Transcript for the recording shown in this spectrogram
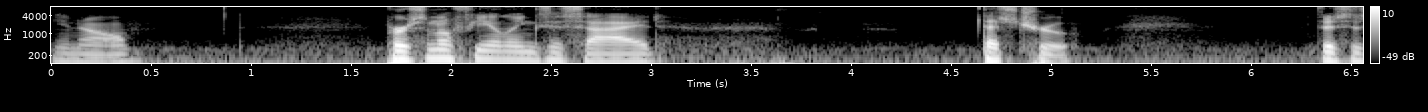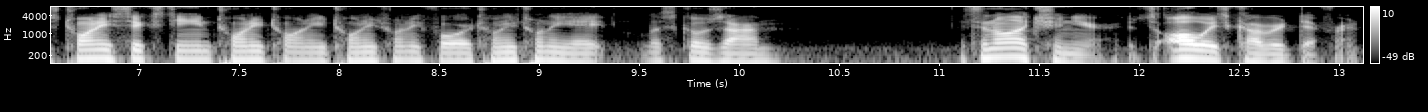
you know, personal feelings aside, that's true. This is 2016, 2020, 2024, 2028, list goes on. It's an election year. It's always covered different.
